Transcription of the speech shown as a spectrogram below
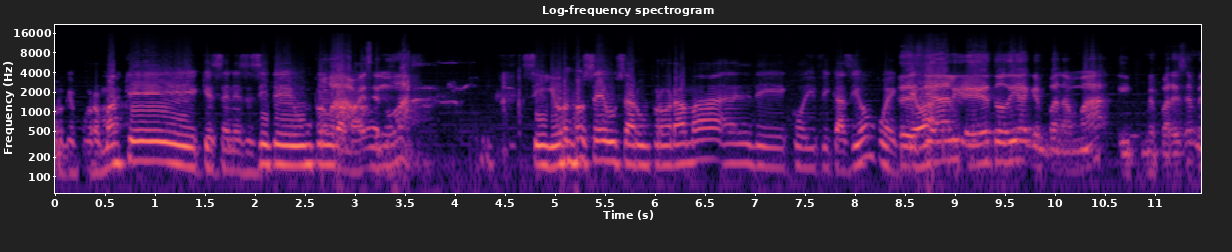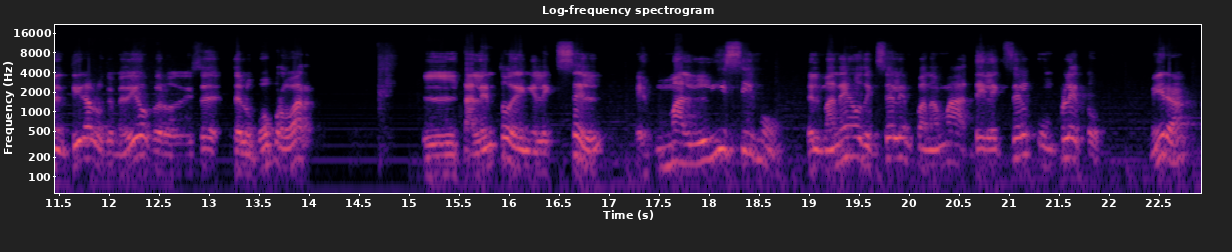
Porque por más que, que se necesite un programa si yo no sé usar un programa eh, de codificación, pues... ¿qué decía alguien estos días que en Panamá, y me parece mentira lo que me dijo, pero dice, te lo puedo probar. El talento en el Excel es malísimo. El manejo de Excel en Panamá, del Excel completo. Mira,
